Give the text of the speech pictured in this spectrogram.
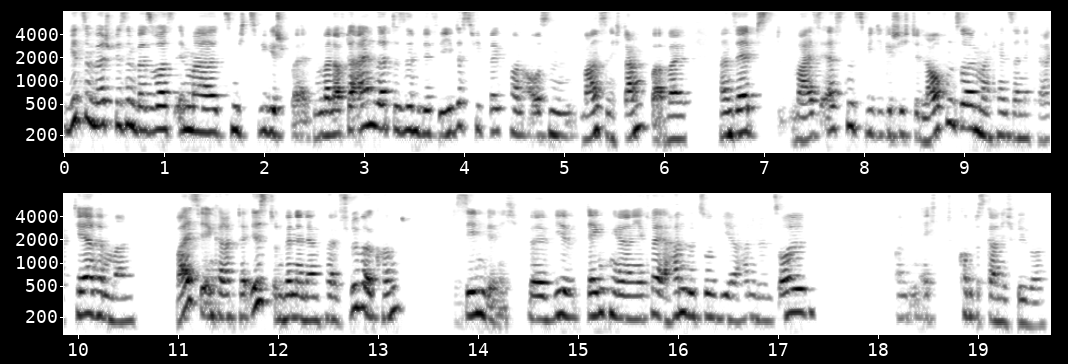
Wir zum Beispiel sind bei sowas immer ziemlich zwiegespalten, weil auf der einen Seite sind wir für jedes Feedback von außen wahnsinnig dankbar, weil man selbst weiß erstens, wie die Geschichte laufen soll, man kennt seine Charaktere, man weiß, wie ein Charakter ist und wenn er dann falsch rüberkommt, das sehen wir nicht, weil wir denken ja dann, ja klar, er handelt so, wie er handeln soll und in echt kommt es gar nicht rüber.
